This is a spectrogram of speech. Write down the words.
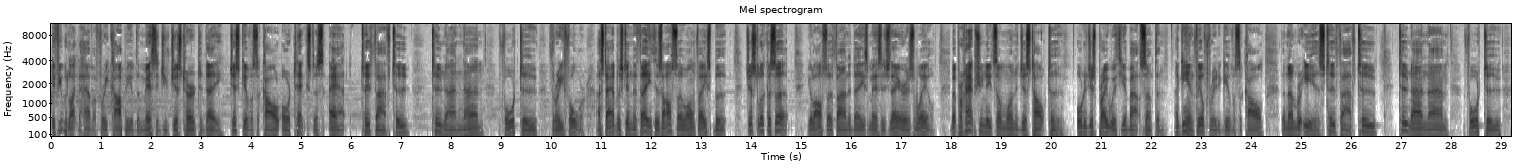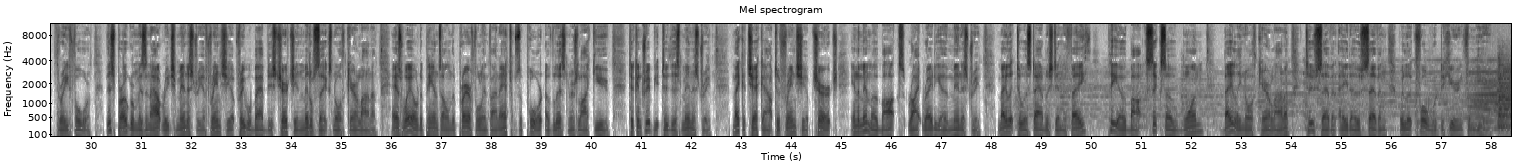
If you would like to have a free copy of the message you've just heard today, just give us a call or text us at 252 299 4234. Established in the Faith is also on Facebook. Just look us up. You'll also find today's message there as well. But perhaps you need someone to just talk to or to just pray with you about something. Again, feel free to give us a call. The number is 252 299 4234. This program is an outreach ministry of Friendship Free Will Baptist Church in Middlesex, North Carolina. As well depends on the prayerful and financial support of listeners like you. To contribute to this ministry, make a check out to Friendship Church in the memo box, Write Radio Ministry. Mail it to Established in the Faith, P.O. Box 601. Bailey, North Carolina 27807. We look forward to hearing from you.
